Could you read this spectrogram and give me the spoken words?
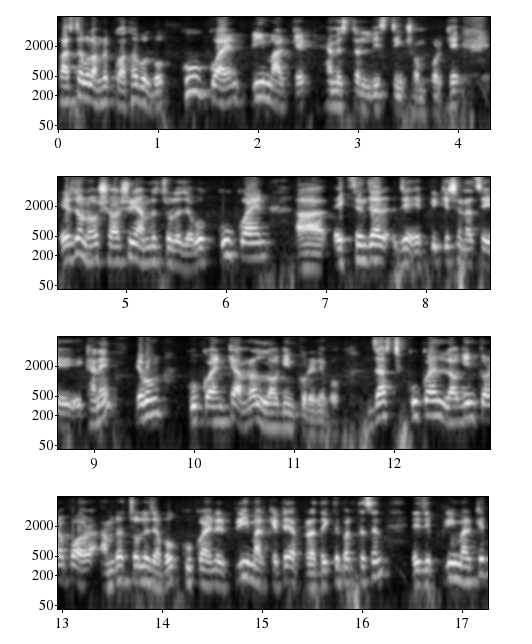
ফার্স্ট অফ অল আমরা কথা বলব KuCoin pre market Hamster listing সম্পর্কে। এর জন্য সরাসরি আমরা চলে যাব কু কয়েন এক্সচেঞ্জার যে অ্যাপ্লিকেশন আছে এখানে এবং কু কয়েনকে আমরা লগ ইন করে নেব। জাস্ট কু কয়েন লগ ইন করার পর আমরা চলে যাব কু কয়েনের প্রি মার্কেটে আপনারা দেখতে পারতেছেন, এই যে প্রি মার্কেট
